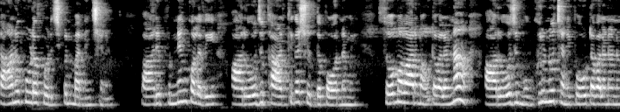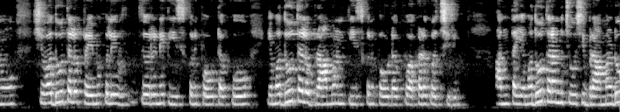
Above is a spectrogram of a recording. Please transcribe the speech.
తాను కూడా పొడుచుకుని మరణించాను. వారి పుణ్యం కొలది ఆ రోజు కార్తీక శుద్ధ పౌర్ణమి. సోమవారం అవుట వలన ఆ రోజు ముగ్గురును చనిపోవట వలనను శివదూతలు ప్రేమికులు ఇద్దరిని తీసుకుని పోవుటకు యమదూతలు బ్రాహ్మణుని తీసుకొని పోవుటకు అక్కడికి వచ్చింది అంత యమదూతలను చూసి బ్రాహ్మణుడు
